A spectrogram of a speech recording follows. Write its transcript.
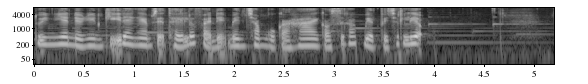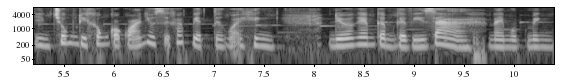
Tuy nhiên nếu nhìn kỹ thì anh em sẽ thấy lớp vải đệm bên trong của cả hai có sự khác biệt về chất liệu. Nhìn chung thì không có quá nhiều sự khác biệt từ ngoại hình Nếu anh em cầm cái ví giả này một mình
